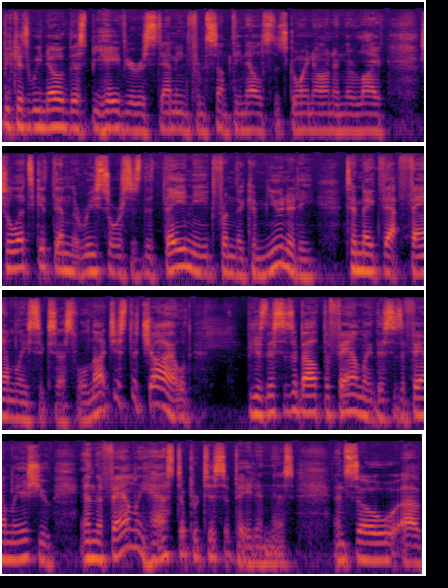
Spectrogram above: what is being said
because we know this behavior is stemming from something else that's going on in their life? So let's get them the resources that they need from the community to make that family successful, not just the child. Because this is about the family. This is a family issue. And the family has to participate in this. And so uh,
